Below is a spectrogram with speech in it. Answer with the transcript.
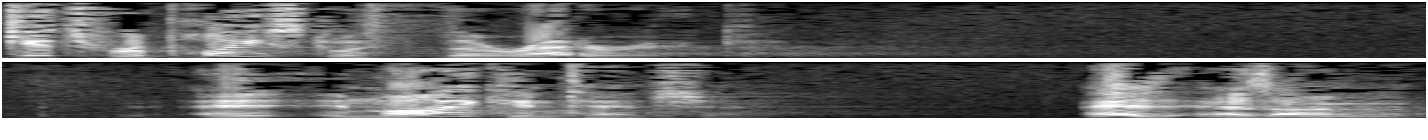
gets replaced with the rhetoric. And in my contention, as, as I'm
